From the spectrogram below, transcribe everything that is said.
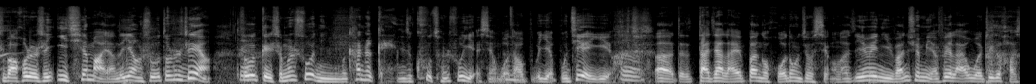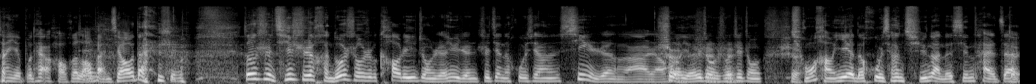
是吧，或者是一千码洋的样书，都是这样。说给什么书，你你们看着给，你的库存书也行，我倒不也不介意。嗯，呃，大家来办个活动就行了，因为你完全免费来，我这个好像也不太好和老板交代，是吧？都是其实很多时候是靠着一种人与人之间的互相信任啊，然后有一种说这种穷行业的互相取暖的心态，在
